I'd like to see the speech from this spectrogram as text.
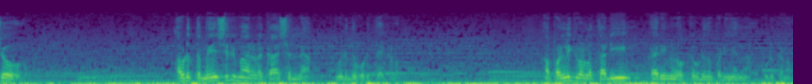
ചോ അവിടുത്തെ മേശരിമാരുടെ കാശെല്ലാം ഇവിടുന്ന് കൊടുത്തേക്കണം. ആ പള്ളിക്കുള്ള തടിയും കാര്യങ്ങളും ഒക്കെ ഇവിടുന്ന് ഞങ്ങൾ കൊടുക്കണം.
